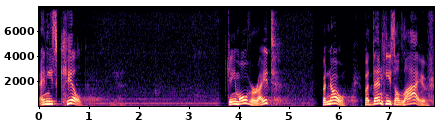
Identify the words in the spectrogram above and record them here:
and he's killed. Game over, right? But no. But then he's alive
